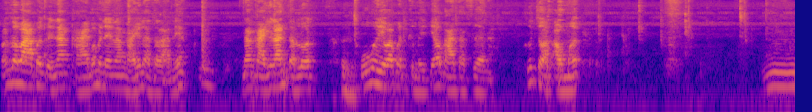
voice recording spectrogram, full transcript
มันจะว่าเพิ่นเป็นนางขายบ่เป็นนางขายอยู่ในตลาดเนี้ยนางขายอยู่ร้านจอดรถกูก็เรียกว่าเพิ่นขึ้นไปเที่ยวพาตาเสือน่ะคือจอดเอาเมดอืม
